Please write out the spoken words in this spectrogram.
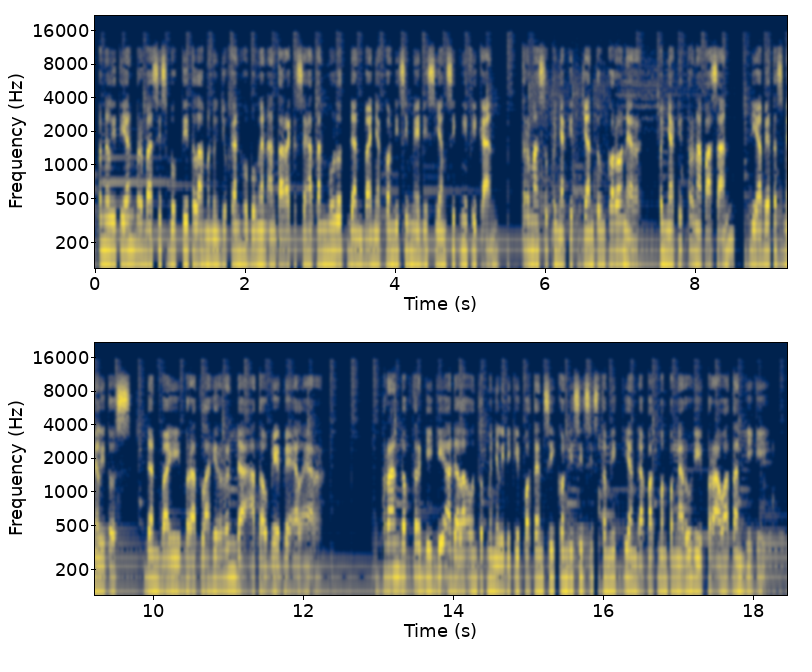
Penelitian berbasis bukti telah menunjukkan hubungan antara kesehatan mulut dan banyak kondisi medis yang signifikan, termasuk penyakit jantung koroner, penyakit pernapasan, diabetes mellitus, dan bayi berat lahir rendah atau BBLR. Peran dokter gigi adalah untuk menyelidiki potensi kondisi sistemik yang dapat mempengaruhi perawatan gigi.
